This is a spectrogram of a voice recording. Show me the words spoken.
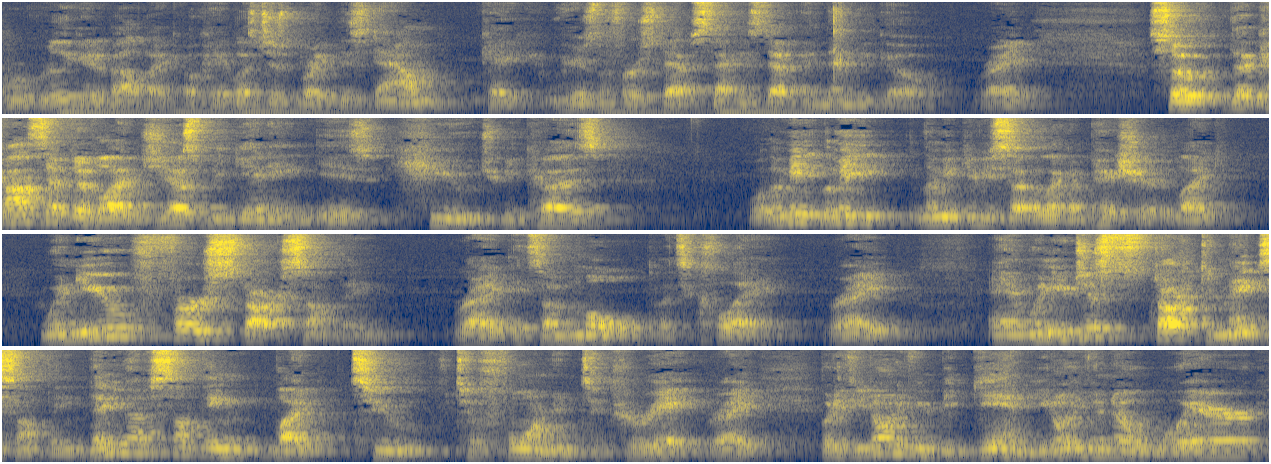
we're really good about like, okay, let's just break this down. Okay, here's the first step, second step, and then we go. Right. So the concept of like just beginning is huge because, well, let me let me let me give you like a picture. Like when you first start something, right? It's a mold, it's clay, right? And when you just start to make something, then you have something like to to form and to create, right? But if you don't even begin, you don't even know where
